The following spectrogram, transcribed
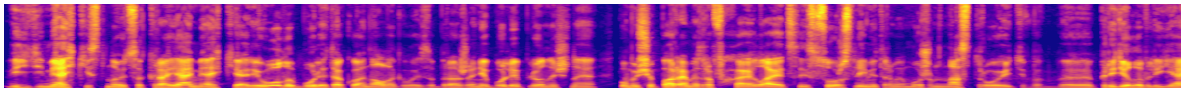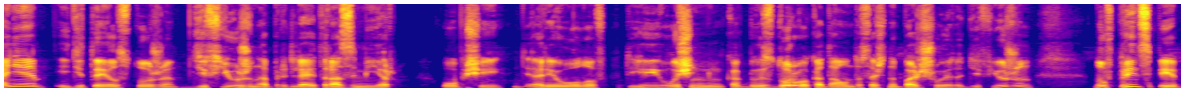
Видите, мягкие становятся края, мягкие ореолы, более такое аналоговое изображение, более пленочное. С помощью параметров Highlights и Source Limiter мы можем настроить э, пределы влияния и Details тоже. Diffusion определяет размер общий ореолов. И очень как бы здорово, когда он достаточно большой, этот Diffusion. Ну, в принципе,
